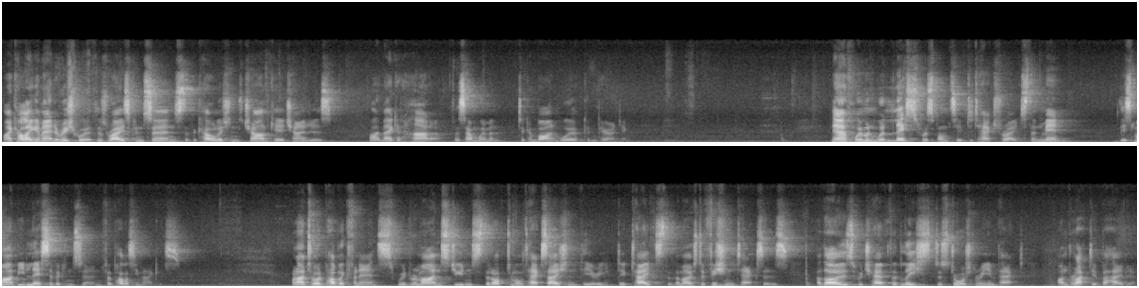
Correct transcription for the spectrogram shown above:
My colleague Amanda Rishworth has raised concerns that the Coalition's childcare changes might make it harder for some women to combine work and parenting. Now, if women were less responsive to tax rates than men, this might be less of a concern for policymakers. When I taught public finance, we'd remind students that optimal taxation theory dictates that the most efficient taxes are those which have the least distortionary impact on productive behaviour.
